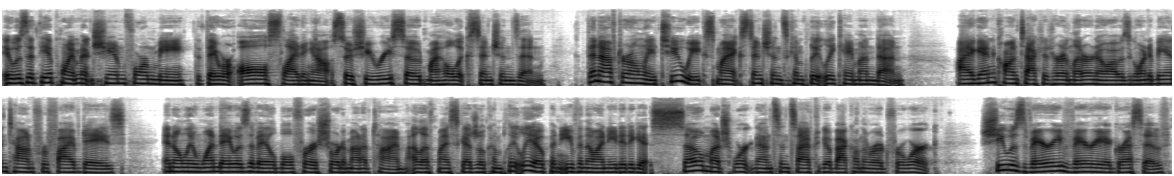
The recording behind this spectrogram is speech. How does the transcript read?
It was at the appointment she informed me that they were all sliding out, so she resewed my whole extensions in. Then, after only two weeks, my extensions completely came undone. I again contacted her and let her know I was going to be in town for five days and only one day was available for a short amount of time. I left my schedule completely open, even though I needed to get so much work done since I have to go back on the road for work. She was very, very aggressive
